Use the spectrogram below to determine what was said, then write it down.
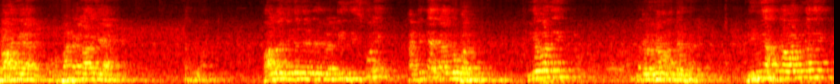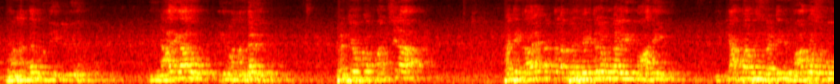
బాగా చేయాలి ఒక పండగలాగా చేయాలి. పాల్వ జితేంద్ర రెడ్డి దగ్గర లీజ్ తీసుకొని కట్టితే అది రాజగోపాల్. ఇది ఇక్కడ ఉన్న మనందరి. దీని మీద హక్కు ఎవరున్నది మనందరి ఉంది ఇల్లు మీద. ఇది నాది కాదు ఇది మనందరిది. ప్రతి ఒక్క మనుషుల ప్రతి కార్యకర్తల ప్రతి వ్యక్తిలో ఉండాలి ఇది మాది. ఈ క్యాంప్ ఆఫీస్ కట్టింది మా కోసము.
